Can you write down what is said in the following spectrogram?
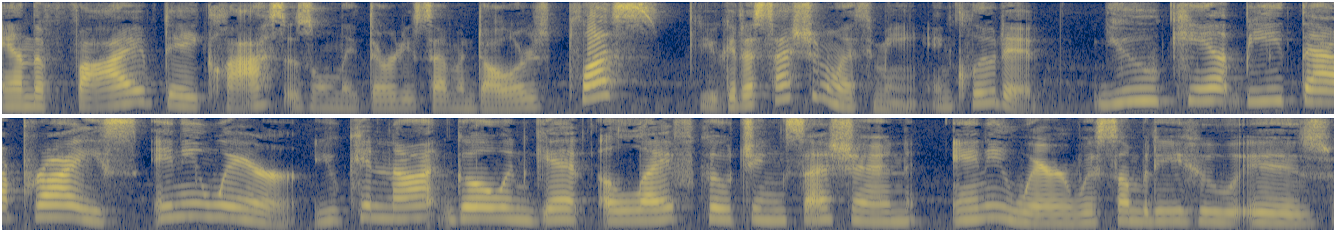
And the five day class is only $37, plus you get a session with me included. You can't beat that price anywhere. You cannot go and get a life coaching session anywhere with somebody who is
